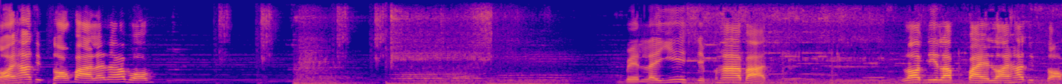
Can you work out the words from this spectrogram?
ร้อยห้าสิบสองบาทแล้วนะครับผม เบ็ดละยี่สิบห้าบาท รอบนี้รับไปร้อยห้าสิบสอง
